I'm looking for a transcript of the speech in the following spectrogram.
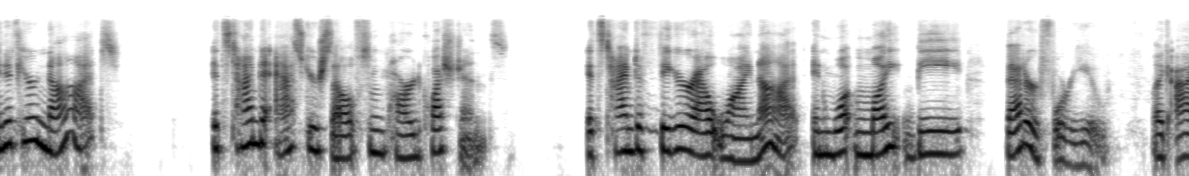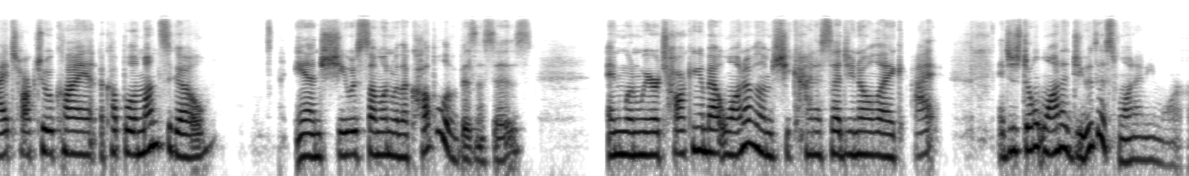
And if you're not, it's time to ask yourself some hard questions. It's time to figure out why not and what might be better for you. Like I talked to a client a couple of months ago, and she was someone with a couple of businesses. And when we were talking about one of them, she kind of said, you know, like, I, I just don't want to do this one anymore.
